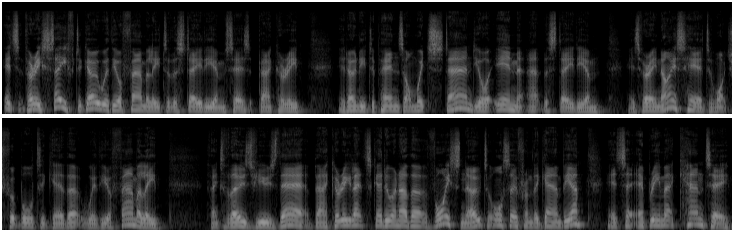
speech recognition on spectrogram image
It's very safe to go with your family to the stadium, says Bakari. It only depends on which stand you're in at the stadium. It's very nice here to watch football together with your family. Thanks for those views there, Bakari. Let's go to another voice note, also from the Gambia. It's uh, Ebrima Kante.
